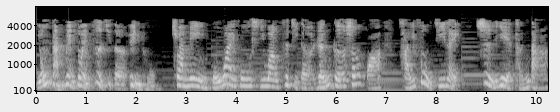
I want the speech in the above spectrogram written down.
勇敢面对自己的运途。算命不外乎希望自己的人格升华、财富积累、事业腾达，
